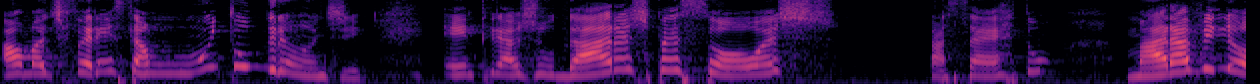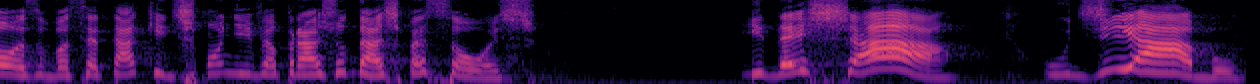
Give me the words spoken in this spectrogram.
Há uma diferença muito grande entre ajudar as pessoas, tá certo? Maravilhoso, você está aqui disponível para ajudar as pessoas e deixar o diabo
